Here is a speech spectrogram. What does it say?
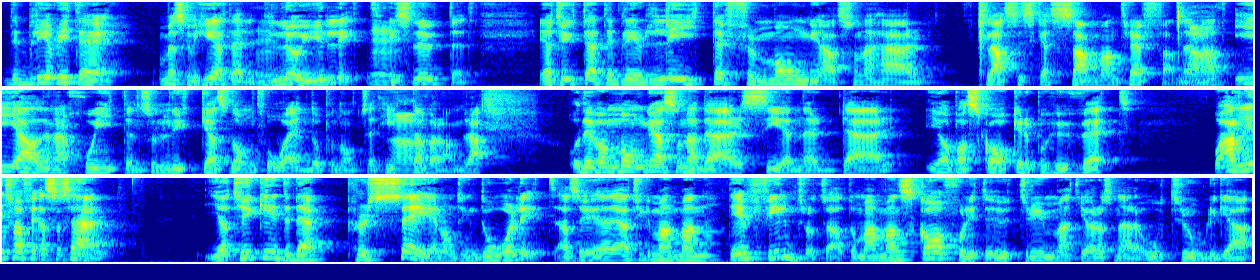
det blev lite, om jag ska vara helt ärlig, löjligt i slutet. Jag tyckte att det blev lite för många såna här klassiska sammanträffanden. Att i all den här skiten så lyckas de två ändå på något sätt hitta varandra. Och det var många såna där scener där jag bara skakade på huvudet. Och anledningen till varför, alltså så här. Jag tycker inte det per se är någonting dåligt. Alltså jag, jag tycker man, man, det är en film trots allt och man, man ska få lite utrymme att göra såna här otroliga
